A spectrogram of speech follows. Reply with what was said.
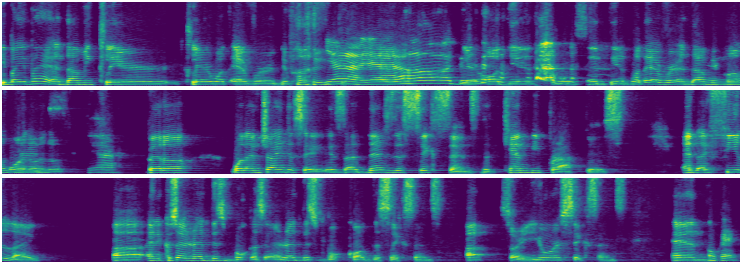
iba-iba eh. Ang daming clear, clear whatever, di ba? yeah, yeah. Oh, Clairaudience, clear sentient, whatever. Ang daming mga kung ano-ano. Yeah. Pero what I'm trying to say is that there's this sixth sense that can be practiced. And I feel like, uh, and because I read this book, as I read this book called The Sixth Sense. Uh, sorry, Your Sixth Sense. And Okay.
